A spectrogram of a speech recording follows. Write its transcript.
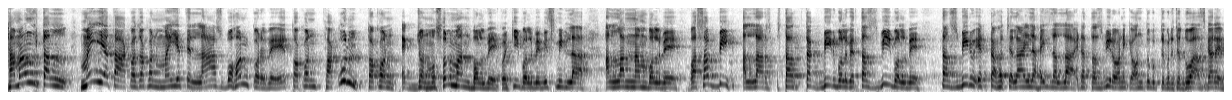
হামাল তাল মাইয়াতা ক যখন মাইয়াতে লাশ বহন করবে, তখন ফাকুল, তখন একজন মুসলমান বলবে, কয়, কি বলবে? বিসমিল্লাহ, আল্লাহর নাম বলবে ওয়াসাব্বি আল্লাহর তাকবীর বলবে তাসবি বলবে তাসবির একটা হচ্ছে ইল্লাল্লাহ। এটা তাসবির অনেকে অন্তর্ভুক্ত করেছে, দোয়া আসগারের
